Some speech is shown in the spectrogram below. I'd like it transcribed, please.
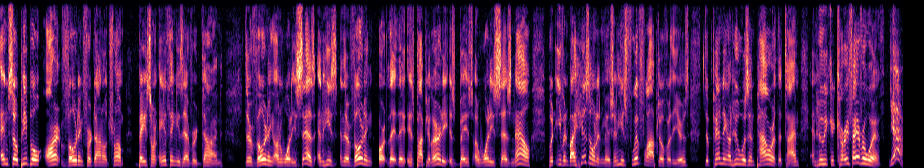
And so people aren't voting for Donald Trump based on anything he's ever done. They're voting on what he says, and he's and they're voting, or they, they, his popularity is based on what he says now. But even by his own admission, he's flip flopped over the years, depending on who was in power at the time and who he could curry favor with. Yeah.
